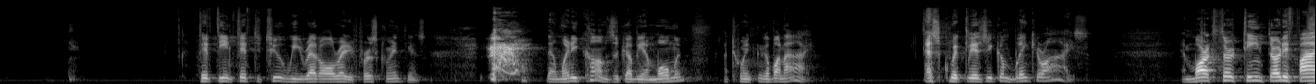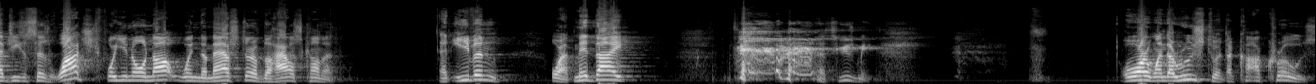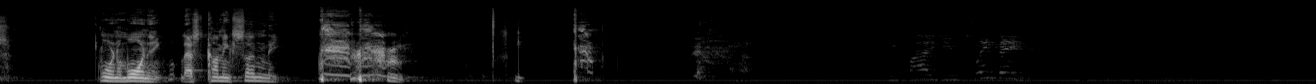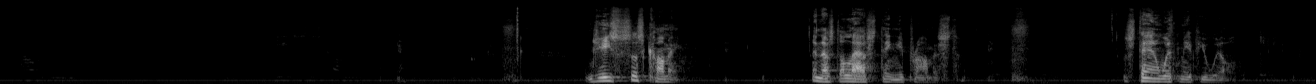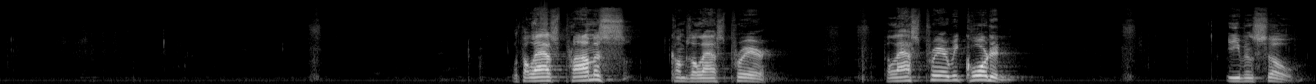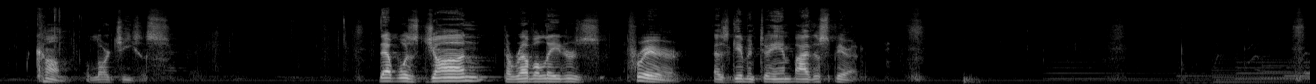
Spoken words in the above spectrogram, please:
1552, we read already, 1 Corinthians. then when He comes, it's going to be a moment, a twinkling of an eye, as quickly as you can blink your eyes. In Mark 13, 35, Jesus says, Watch, for you know not when the master of the house cometh. At even or at midnight, excuse me, or when the rooster, the cock crows, or in the morning, lest coming suddenly. He finds you sleeping. Jesus is coming. Jesus is coming. And that's the last thing he promised. Stand with me, if you will. With the last promise comes the last prayer. The last prayer recorded. Even so, come, Lord Jesus. That was John the Revelator's prayer as given to him by the Spirit.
